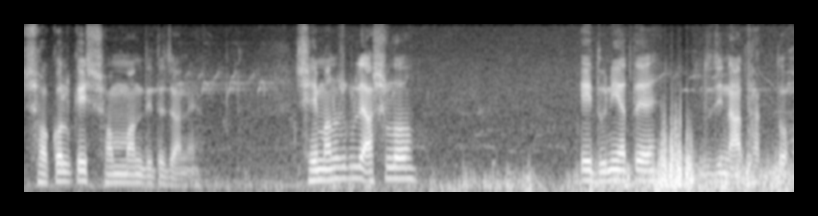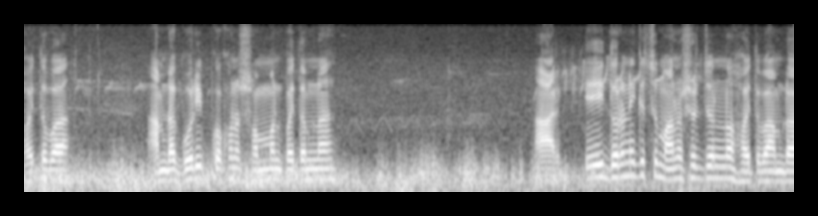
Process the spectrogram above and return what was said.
সকলকেই সম্মান দিতে জানে। সেই মানুষগুলি আসলে এই দুনিয়াতে যদি না থাকতো, হয়তোবা আমরা গরিব কখনো সম্মান পাইতাম না। আর এই ধরনের কিছু মানুষের জন্য হয়তোবা আমরা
